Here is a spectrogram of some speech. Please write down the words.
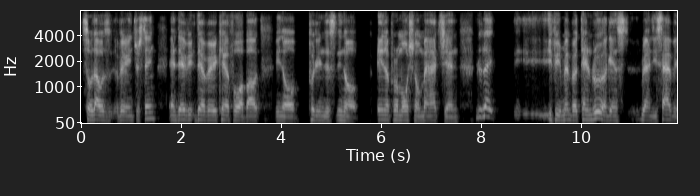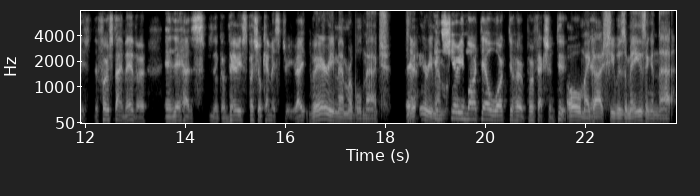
So that was very interesting, and they they're very careful about you know putting this you know in a promotional match and like if you remember Tenryu against Randy Savage, the first time ever, and they had like a very special chemistry, right? Very memorable match. Yeah. Very memorable. And Sherri Martel worked to her perfection too. Oh my yeah. gosh, she was amazing in that.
